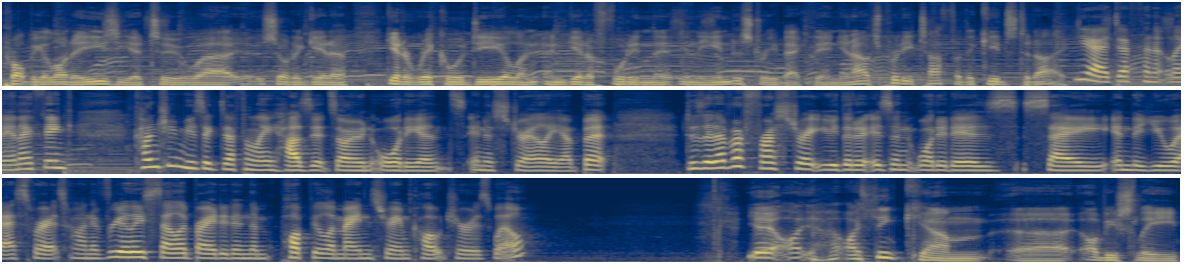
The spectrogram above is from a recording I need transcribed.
probably a lot easier to uh, sort of get a get a record deal and, and get a foot in the in the industry back then. You know, it's pretty tough for the kids today. Yeah, definitely. And I think country music definitely has its own audience in Australia, but does it ever frustrate you that it isn't what it is, say, in the US, where it's kind of really celebrated in the popular mainstream culture as well? Yeah, I I think um, uh, obviously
